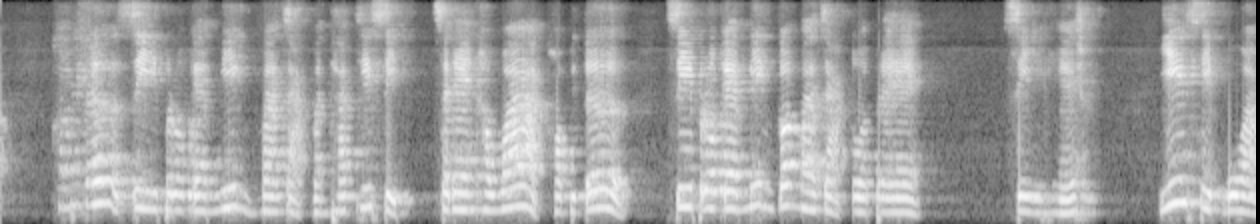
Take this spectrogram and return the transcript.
9 คอมพิวเตอร์ C Programming มาจากบรรทัดที่ 10 แสดงคำว่าคอมพิวเตอร์ C Programming ก็มาจากตัวแปร CH 20 บวก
